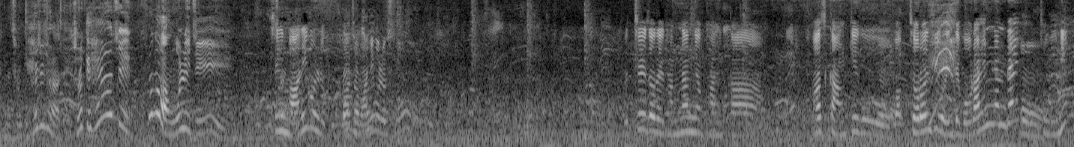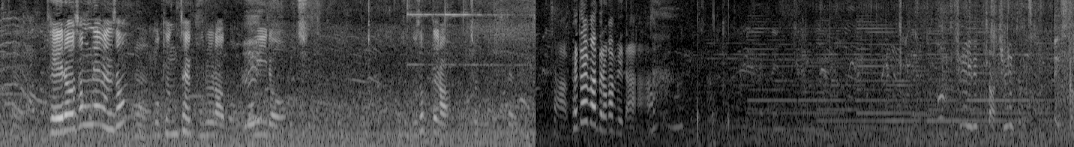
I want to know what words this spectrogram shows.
근데 저렇게 해주셔야 돼. 저렇게 해야지 코로나가 안 걸리지. 지금 많이 걸렸던데? 맞아, 많이 걸렸어. 며칠 전에 강남역 가니까 마스크 안 끼고 막 저런 식으로 이제 뭐라 했는데 어. 저분이 응. 대러 성내면서 어. 뭐 경찰 부르라고 오히려 그치. 좀 무섭더라. 자, 배달바 들어갑니다. 어, 튤립 이쁘다. 튤립 도 있어.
